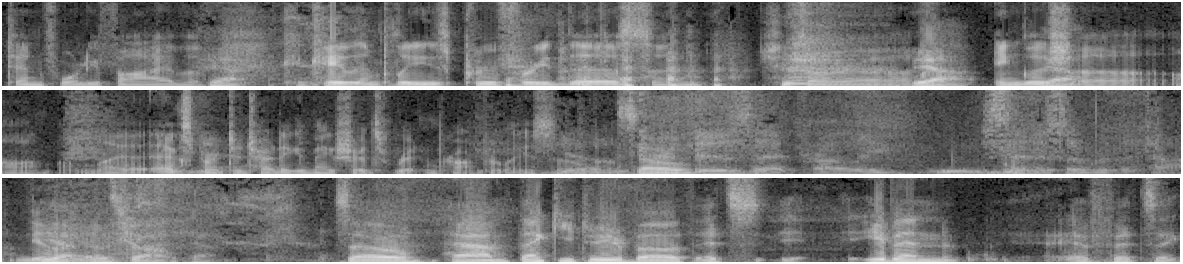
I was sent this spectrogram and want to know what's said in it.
ten forty five. Of Yeah. can Caitlin please proofread this? And she's our uh, Yeah. English Yeah. uh, uh, expert to try to make sure it's written properly. So Yeah, So- truth is that probably sent us over the top. yeah, yeah, yeah. that's right. Yeah. So um, thank you to you both. It's even if it's a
